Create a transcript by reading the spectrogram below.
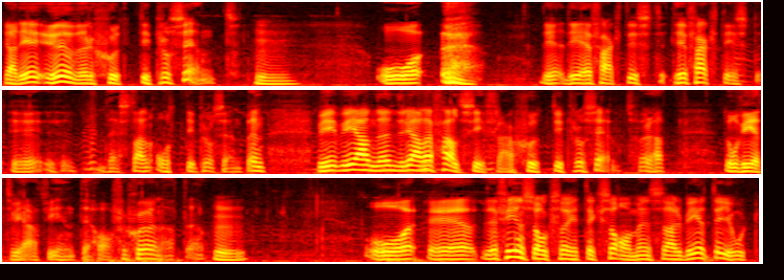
ja, det är över 70 procent. Mm. Och det, det är faktiskt, det är faktiskt eh, nästan 80 procent. Men vi, vi använder i alla fall siffran 70 procent för att då vet vi att vi inte har förskönat den. Mm. Och eh, det finns också ett examensarbete gjort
